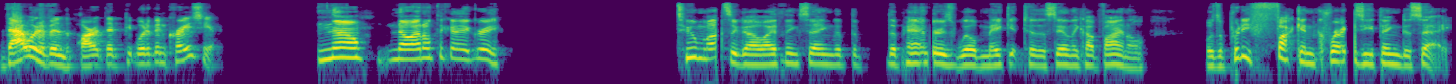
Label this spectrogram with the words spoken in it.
that would have been the part that would have been crazier. No, no, I don't think I agree. Two months ago, I think saying that the, the Panthers will make it to the Stanley Cup final was a pretty fucking crazy thing to say.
